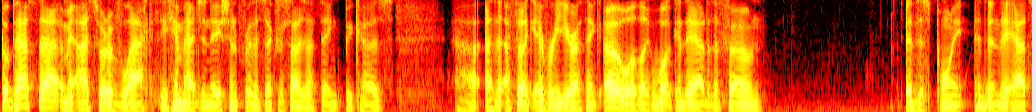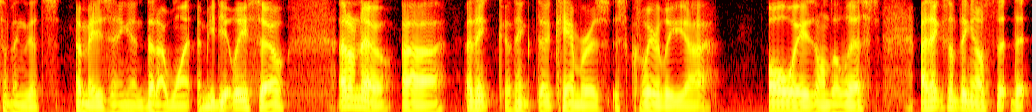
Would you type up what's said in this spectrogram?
But past that, I mean, I sort of lack the imagination for this exercise. I think because uh, I, th- I, feel like every year I think, oh well, like what could they add to the phone at this point? point, and then they add something that's amazing and that I want immediately. So I don't know. Uh, I think I think the camera is, is clearly uh, always on the list. I think something else that, that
